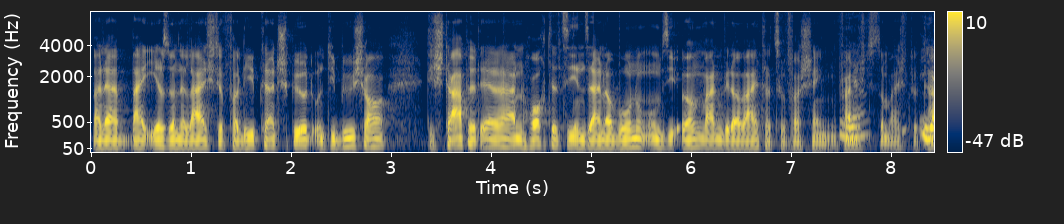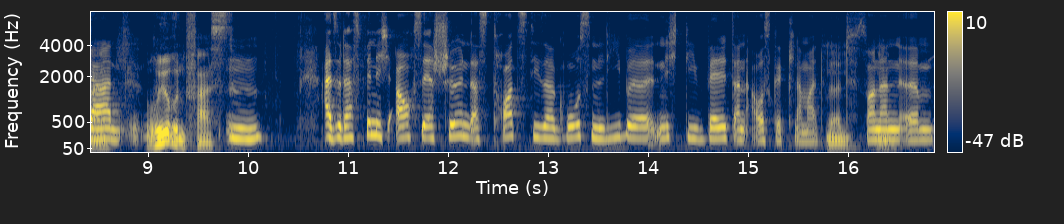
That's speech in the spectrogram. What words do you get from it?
weil er bei ihr so eine leichte Verliebtheit spürt. Und die Bücher, die stapelt er dann, hortet sie in seiner Wohnung, um sie irgendwann wieder weiter zu verschenken. Fand Ja. ich zum Beispiel total Ja. rührend fast. Also das finde ich auch sehr schön, dass trotz dieser großen Liebe nicht die Welt dann ausgeklammert wird, sondern ähm,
